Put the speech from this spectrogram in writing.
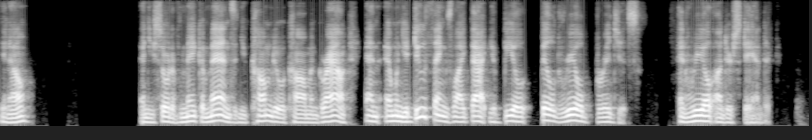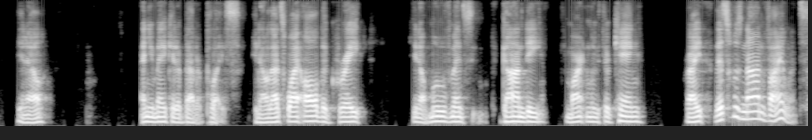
you know. And you sort of make amends and you come to a common ground. And, and when you do things like that, you build, build real bridges and real understanding, you know and you make it a better place. You know, that's why all the great, you know, movements, Gandhi, Martin Luther King, right? This was nonviolence.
